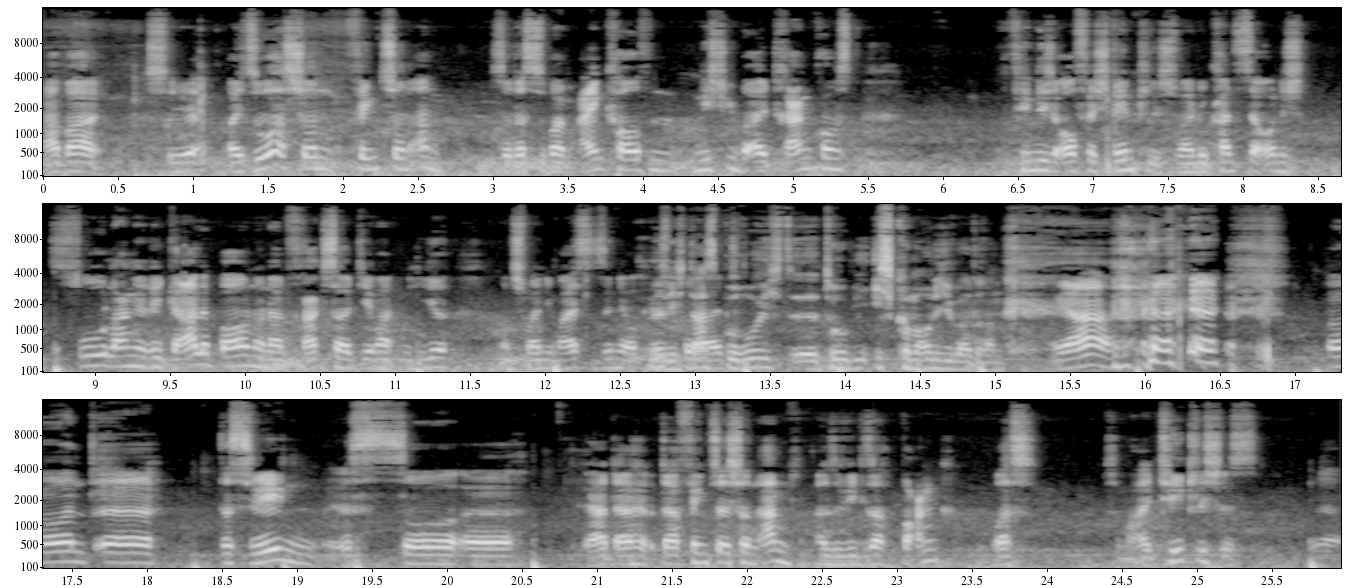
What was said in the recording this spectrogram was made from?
aber ich, bei sowas schon fängt schon an. So dass du beim Einkaufen nicht überall drankommst, finde ich auch verständlich, weil du kannst ja auch nicht so lange Regale bauen und dann fragst du halt jemanden hier. Und ich meine, die meisten sind ja auch Wenn dich das beruhigt, äh, Tobi, ich komme auch nicht überall dran. Ja. und äh, deswegen ist so, äh, ja, da, da fängt es ja schon an. Also wie gesagt, Bank, was so mal alltäglich ist. Ja.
